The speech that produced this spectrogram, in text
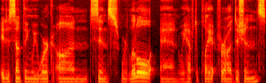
it is something we work on since we're little and we have to play it for auditions.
